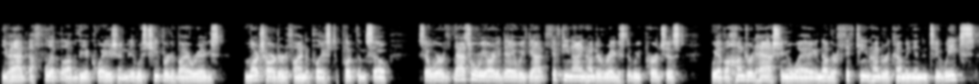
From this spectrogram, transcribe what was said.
You had a flip of the equation. It was cheaper to buy rigs, much harder to find a place to put them. So, so we're that's where we are today. We've got 5,900 rigs that we purchased. We have 100 hashing away, another 1,500 coming in in two weeks.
